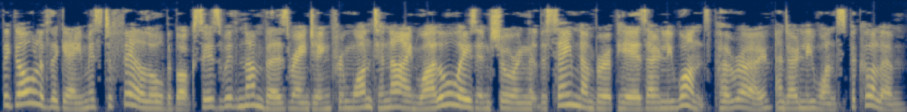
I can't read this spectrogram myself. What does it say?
The goal of the game is to fill all the boxes with numbers ranging from 1 to 9 while always ensuring that the same number appears only once per row, and only once per column,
